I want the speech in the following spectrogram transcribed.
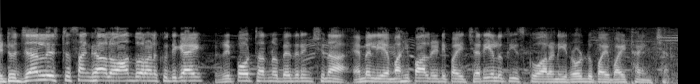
ఇటు జర్నలిస్టు సంఘాలు ఆందోళనకు దిగాయి రిపోర్టర్ను బెదిరించిన ఎమ్మెల్యే మహిపాల్ రెడ్డిపై చర్యలు తీసుకోవాలని రోడ్డుపై బైఠాయించారు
